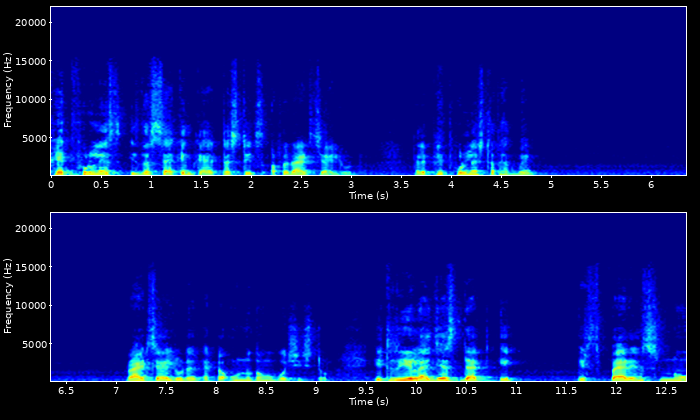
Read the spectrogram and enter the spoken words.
Faithfulness is the second characteristics of a right childhood তাহলে ফেথফুলনেসটা থাকবে রাইট চাইল্ডহুডের একটা অন্যতম বৈশিষ্ট্য। It realizes that it its parents know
